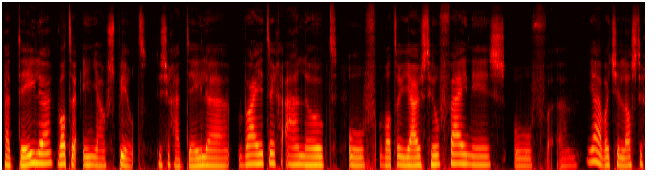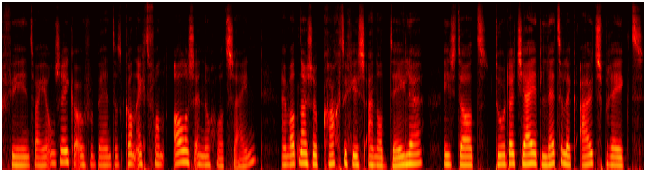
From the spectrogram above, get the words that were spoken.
gaat delen wat er in jou speelt. Dus je gaat delen waar je tegenaan loopt, of wat er juist heel fijn is, of ehm, ja, wat je lastig vindt, waar je onzeker over bent. Dat kan echt van alles en nog wat zijn. En wat nou zo krachtig is aan dat delen, is dat doordat jij het letterlijk uitspreekt,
